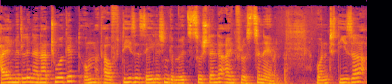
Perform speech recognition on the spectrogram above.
Heilmittel in der Natur gibt, um auf diese seelischen Gemütszustände Einfluss zu nehmen. Und diese,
